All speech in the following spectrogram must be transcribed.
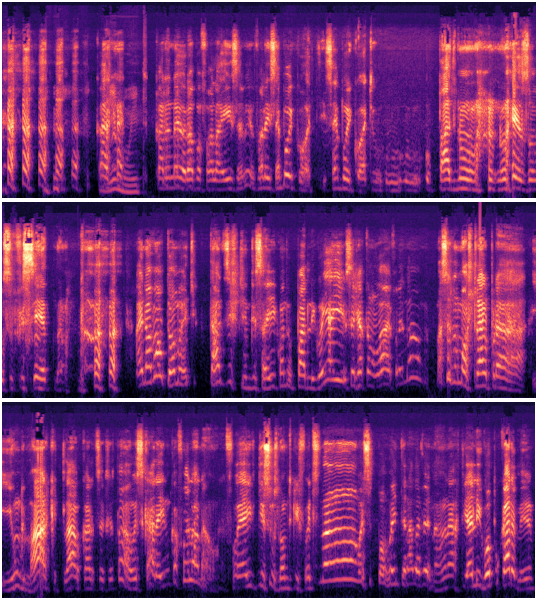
o cara, muito. O cara na Europa fala isso. Eu falei: isso é boicote. Isso é boicote. O, o, o padre não, não rezou o suficiente, não. Aí nós voltamos, a gente tá desistindo disso aí. Quando o padre ligou, e aí, vocês já estão lá? Eu falei, não, mas vocês não mostraram para Jung Market lá? O cara disse, não, esse cara aí nunca foi lá, não. Foi aí, disse os nomes que foi. Disse, não, esse povo aí não tem nada a ver, não, né? E aí ligou pro cara mesmo.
